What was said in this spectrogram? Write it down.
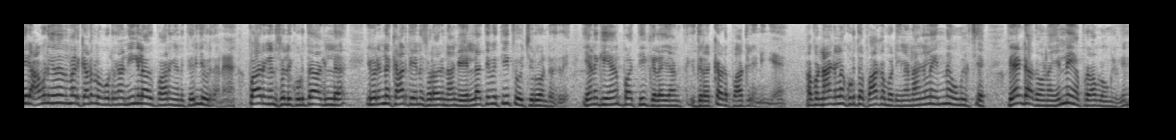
சரி அவனுக்கு தான் இந்த மாதிரி கடப்பில் போட்டிருக்கான் நீங்களாவது பாருங்கள் எனக்கு தெரிஞ்சவர் தானே. பாருங்கன்னு சொல்லி கொடுத்தா இல்லை. இவர் என்ன கார்த்தி என்ன சொல்கிறாரு நாங்கள் எல்லாத்தையுமே தீர்த்து வச்சிருவோன்றாரு. எனக்கு ஏன்ப்பா தீர்க்கலை? என் இது ரெக்கார்டை பார்க்கல நீங்கள் அப்போ நாங்கள்லாம் கொடுத்தா பார்க்க மாட்டீங்களா? நாங்கள்லாம் என்ன உங்களுக்கு வேண்டாதவனா? என்ன என் ப்ராப்ளம் உங்களுக்கு?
